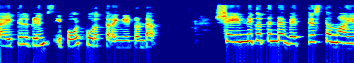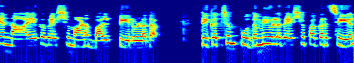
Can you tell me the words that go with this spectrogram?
ടൈറ്റിൽ ഗ്ലിംസ് ഇപ്പോൾ പുറത്തിറങ്ങിയിട്ടുണ്ട്. ഷെയ്നികത്തിന്റെ വ്യത്യസ്തമായ നായക വേഷമാണ് ബൾട്ടിയിലുള്ളത്. തികച്ചും പുതുമയുള്ള വേഷപകർച്ചയിൽ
